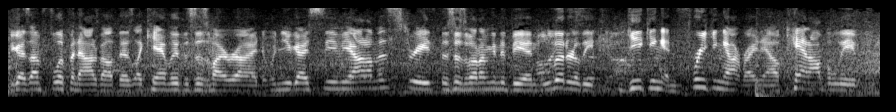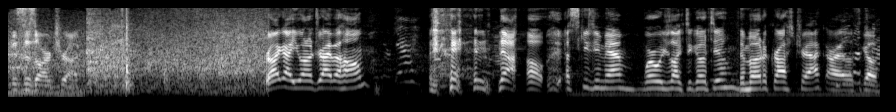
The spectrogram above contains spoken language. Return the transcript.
You guys, I'm flipping out about this. I can't believe this is my ride. When you guys see me out on the streets, this is what I'm gonna be in. Literally geeking and freaking out right now. Cannot believe this is our truck. Raga, you wanna drive it home? Yeah. no. Excuse me, ma'am. Where would you like to go to? The motocross track? All right, let's go.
